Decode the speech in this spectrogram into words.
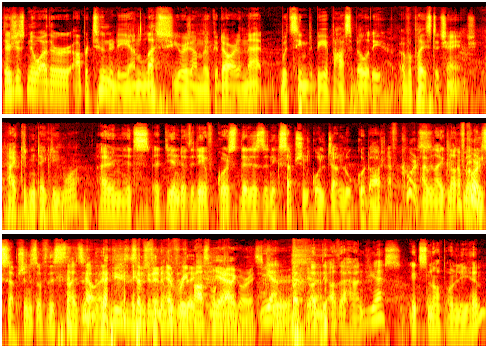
There's just no other opportunity unless you're Jean Luc Godard, and that would seem to be a possibility of a place to change. I couldn't agree more. I mean, it's at the end of the day, of course, there is an exception called Jean Luc Godard. Of course. I mean, like, not Of many course. exceptions of this size. No, in, he's exception in every possible Yeah. category. Yeah, True. but Yeah. on the other hand, yes, it's not only him,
